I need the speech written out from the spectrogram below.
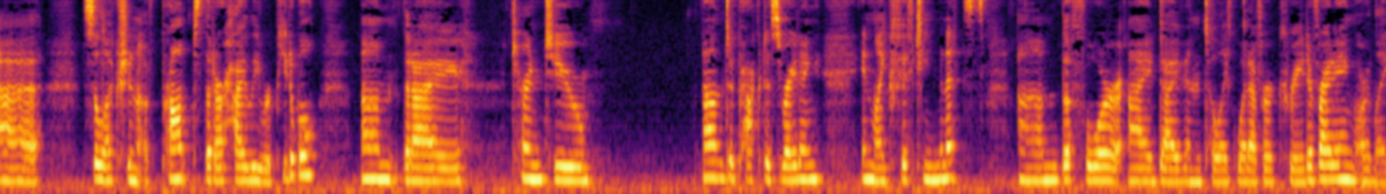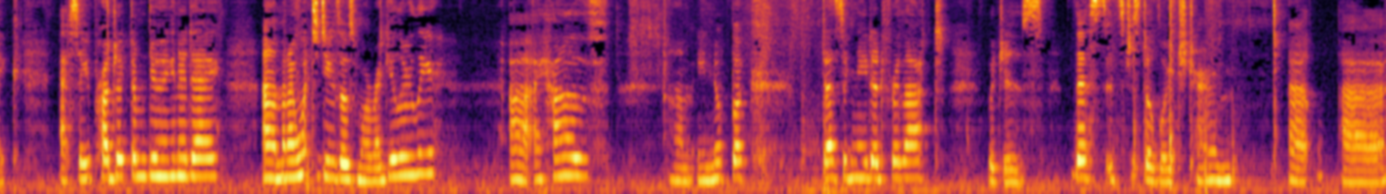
uh, selection of prompts that are highly repeatable um, that I turn to um, to practice writing in like 15 minutes um, before I dive into like whatever creative writing or like essay project I'm doing in a day, um, and I want to do those more regularly. Uh, I have um, a notebook designated for that, which is this. It's just a Leuchtturm uh, uh,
